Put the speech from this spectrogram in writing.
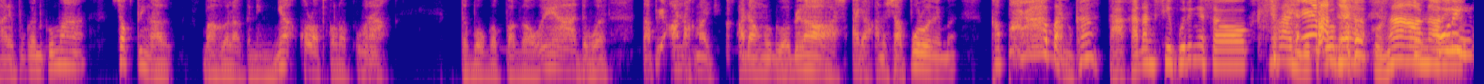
ngarepuhkeun kumaha? Sok tinggal baheula gening nya kolot-kolot urang. Boga teu boga- tapi anakna ada anu 12 ada anu 10 nih mah kaparaban kang Tah kadang si puring sok heran Sok gitu nya. Kunaon ari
